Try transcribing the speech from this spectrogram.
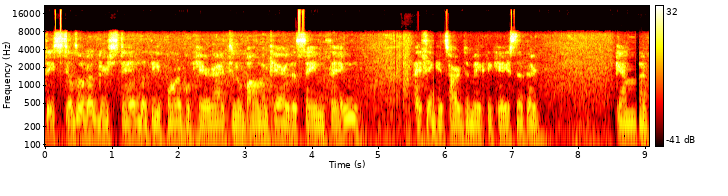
they still don't understand that the Affordable Care Act and Obamacare are the same thing, I think it's hard to make the case that they're gonna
